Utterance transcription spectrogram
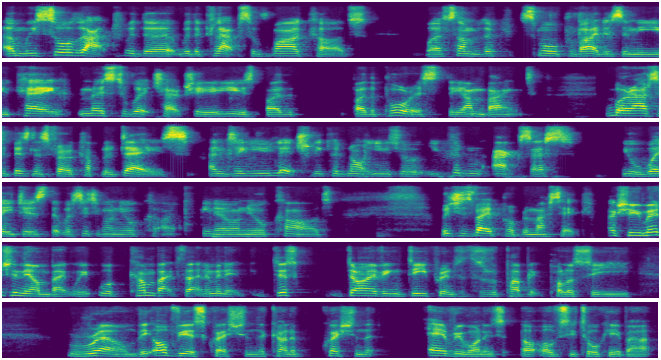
and we saw that with the with the collapse of Wirecard, where some of the small providers in the UK, most of which actually are used by the by the poorest, the unbanked, were out of business for a couple of days, and so you literally could not use your you couldn't access your wages that were sitting on your you know on your card which is very problematic. Actually you mentioned the unbank. We, will come back to that in a minute. Just diving deeper into the sort of public policy realm the obvious question the kind of question that everyone is obviously talking about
